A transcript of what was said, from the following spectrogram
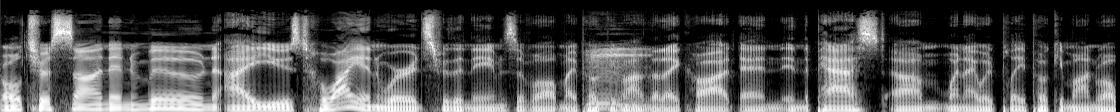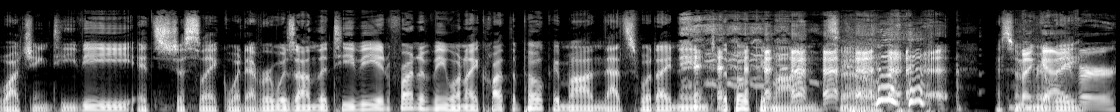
Ultra Sun and Moon, I used Hawaiian words for the names of all my Pokemon Mm. that I caught. And in the past, um, when I would play Pokemon while watching TV, it's just like whatever was on the TV in front of me when I caught the Pokemon, that's what I named the Pokemon. So that's some really, MacGyver.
